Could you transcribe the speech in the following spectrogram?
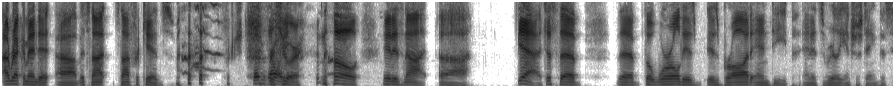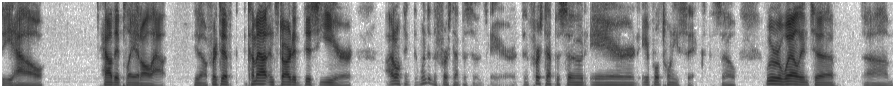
I recommend it. Uh, it's not it's not for kids for, Doesn't for sound like it. sure. No, it is not. Uh, yeah, just the the the world is is broad and deep, and it's really interesting to see how how they play it all out. You know, for it to have come out and started this year, I don't think when did the first episodes air? The first episode aired April 26th, so we were well into um,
